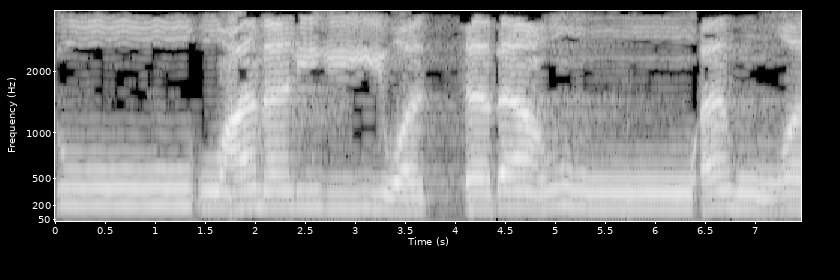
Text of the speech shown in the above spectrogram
سُوءُ عَمَلِهِ وَاتَّبَعُوا أَهْوَاءَهُمْ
